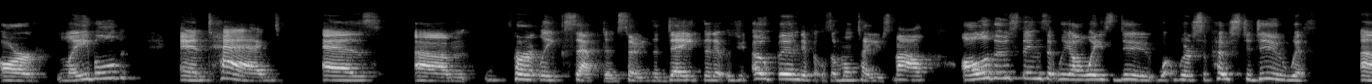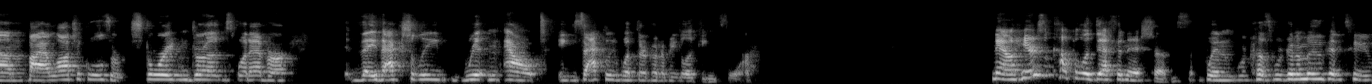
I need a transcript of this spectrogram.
are labeled and tagged as um, currently accepted. So the date that it was opened, if it was a multi-use vial, all of those things that we always do, what we're supposed to do with um, biologicals or storing drugs, whatever, they've actually written out exactly what they're going to be looking for. Now, here's a couple of definitions when because we're going to move into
